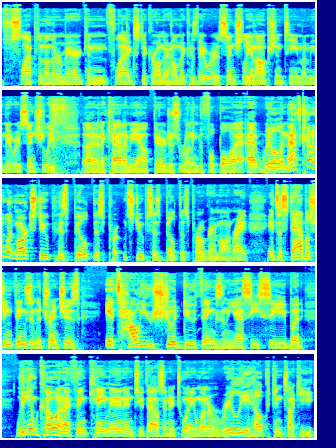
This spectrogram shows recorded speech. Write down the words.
slapped another American flag sticker on their helmet because they were essentially an option team. I mean, they were essentially uh, an academy out there just running the football at, at will, and that's kind of what Mark Stoop has built this pro- Stoops has built this program on, right? It's establishing things in the trenches. It's how you should do things in the SEC, but. Liam Coen, I think, came in in 2021 and really helped Kentucky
